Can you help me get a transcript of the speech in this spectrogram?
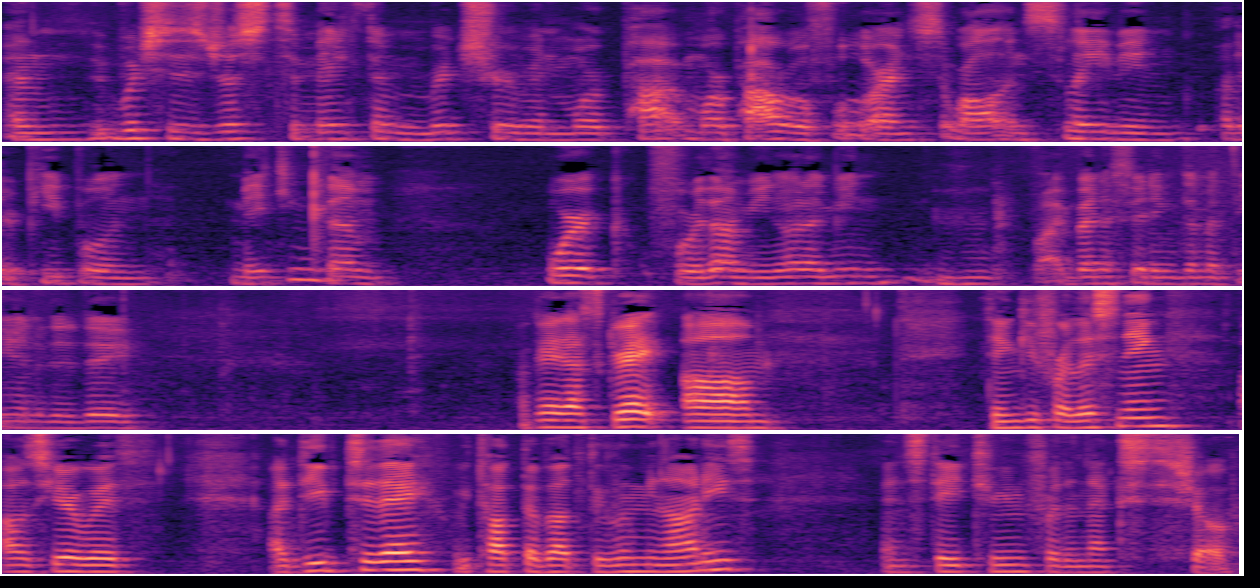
And which is just to make them richer and more po- more powerful or while enslaving other people and making them work for them you know what i mean? Mm-hmm. by benefiting them at the end of the day. Okay that's great. Um thank you for listening. I was here with adib today. We talked about the illuminatis and stay tuned for the next show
